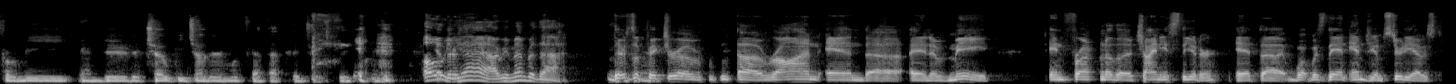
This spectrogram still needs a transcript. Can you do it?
for me and do to choke each other, and we've got that picture. oh yeah, yeah, I remember that. There's a picture of uh, Ron and uh, and of me in front of the Chinese theater at uh, what was then MGM Studios,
